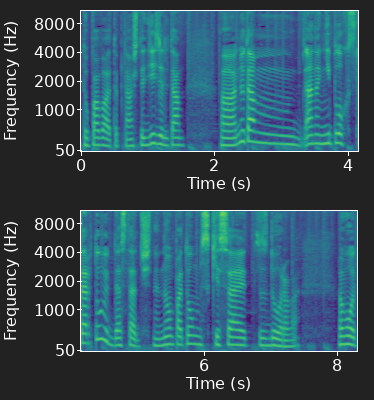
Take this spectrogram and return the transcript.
Туповата, потому что дизель там, а, ну там она неплохо стартует достаточно, но потом скисает здорово. Вот.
